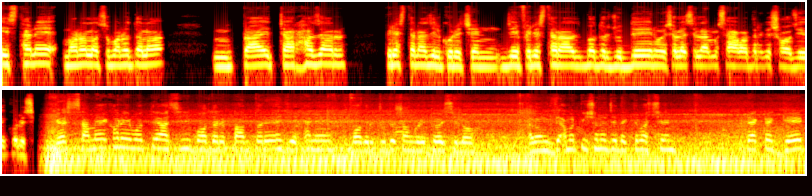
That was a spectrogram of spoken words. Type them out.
এই স্থানে মনাল্লাহ সুবাহ প্রায় চার হাজার ফেরেস্তা নাজিল করেছেন, যে ফেরেস্তারা বদর যুদ্ধে নবী সাল্লাহ সাল্লাম সাহাবাদেরকে সহযোগিতা করেছে আমি এখন এই মধ্যে আছি বদরের প্রান্তরে, যেখানে বদর যুদ্ধ সংঘটিত হয়েছিল। এবং যে আমার পিছনে যে দেখতে পাচ্ছেন এটা একটা গেট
